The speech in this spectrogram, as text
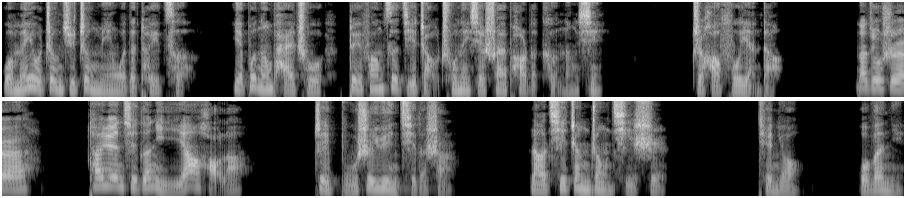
我没有证据证明我的推测，也不能排除对方自己找出那些摔炮的可能性，只好敷衍道：“那就是他运气跟你一样好了。这不是运气的事儿。”老七郑重其事：“铁牛，我问你，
